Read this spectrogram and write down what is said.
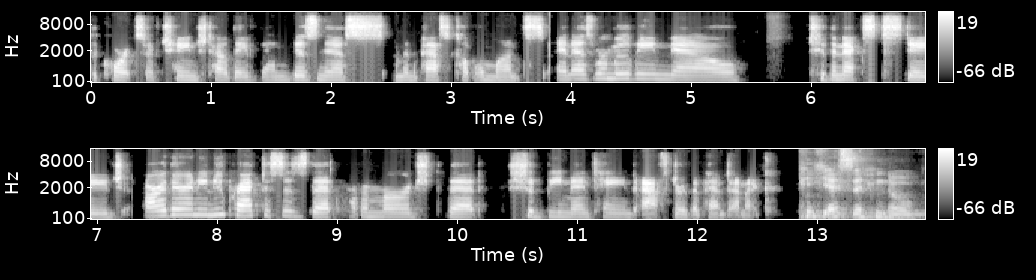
the courts have changed how they've done business in the past couple months. And as we're moving now to the next stage, are there any new practices that have emerged that should be maintained after the pandemic? yes and no.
